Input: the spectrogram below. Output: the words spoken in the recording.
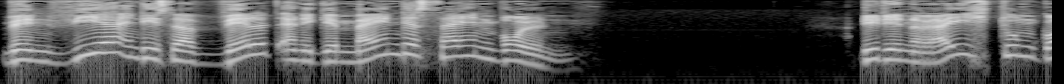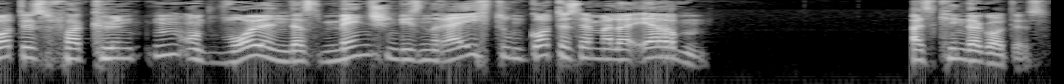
wenn wir in dieser Welt eine Gemeinde sein wollen, die den Reichtum Gottes verkünden und wollen, dass Menschen diesen Reichtum Gottes einmal ererben, als Kinder Gottes,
